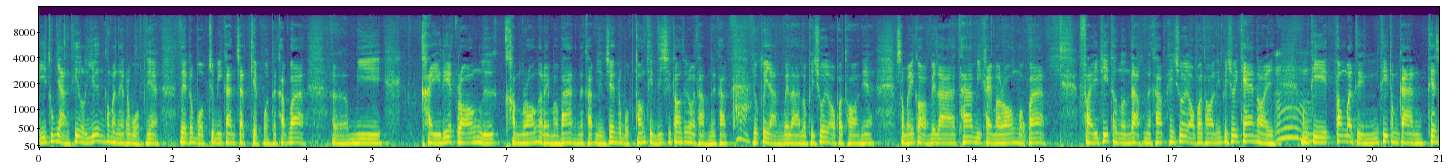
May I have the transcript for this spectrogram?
นี้ทุกอย่างที่เรายื่นเข้ามาในระบบเนี่ยในระบบจะมีการจัดเก็บหมดนะครับว่าเอ่อมี ใครเรียกร้องหรือคำร้องอะไรมาบ้างนะครับ อย่างเช่นระบบท้องถิ่นดิจิทัลที่เราทำนะครับค่ะยกตัวอย่างเวลาเราไปช่วยอปทเนี่ยสมัยก่อนเวลาถ้ามีใครมาร้องบอกว่า ไฟที่ถนนดับนะครับ ให้ช่วยอปทนี้ไปช่วยแก้หน่อย บางทีต้องมาถึงที่ทำการเทศ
